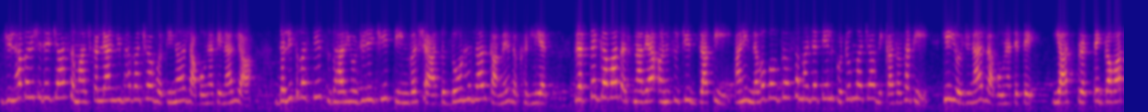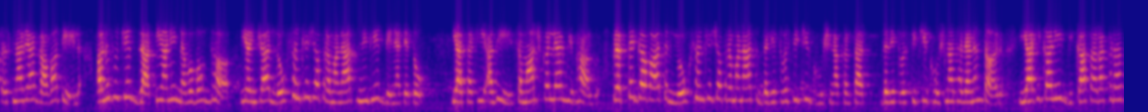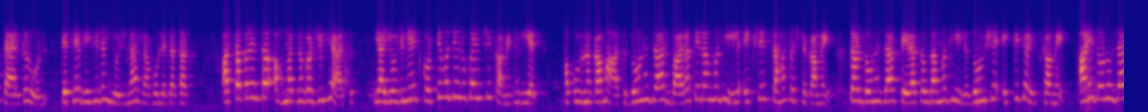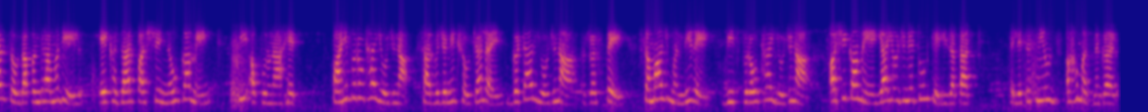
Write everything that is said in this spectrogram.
जिल्हा परिषदेच्या समाज कल्याण विभागाच्या वतीनं राबवण्यात येणाऱ्या दलित वस्ती सुधार योजनेची तीन वर्षात दोन हजार कामे रखडली आहेत. प्रत्येक गावात असणाऱ्या अनुसूचित जाती आणि नवबौद्ध समाजातील कुटुंबाच्या विकासासाठी ही योजना राबवण्यात येते. यात प्रत्येक गावात असणाऱ्या गावातील अनुसूचित जाती आणि नवबौद्ध यांच्या लोकसंख्येच्या प्रमाणात निधी देण्यात येतो. यासाठी आधी समाज कल्याण विभाग प्रत्येक गावात लोकसंख्येच्या प्रमाणात दलित वस्तीची घोषणा करतात. दलित वस्तीची घोषणा झाल्यानंतर या ठिकाणी विकास आराखडा तयार करून तेथे विविध योजना राबवल्या जातात. आतापर्यंत अहमदनगर जिल्ह्यात या योजनेत कोट्यवधी रुपयांची कामे झाली आहेत. अपूर्ण कामात दोन हजार बारा तेरा मधील एकशे सहासष्ट कामे तर दोन हजार तेरा चौदा मधील दोनशे एक्केचाळीस कामे आणि दोन हजार चौदा पंधरा मधील एक हजार पाचशे नऊ कामे ही अपूर्ण आहेत. पाणी पुरवठा योजना सार्वजनिक शौचालय गटार योजना रस्ते समाज मंदिरे वीज पुरवठा योजना अशी कामे या योजनेतून केली जातात. L S S news Ahmednagar.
